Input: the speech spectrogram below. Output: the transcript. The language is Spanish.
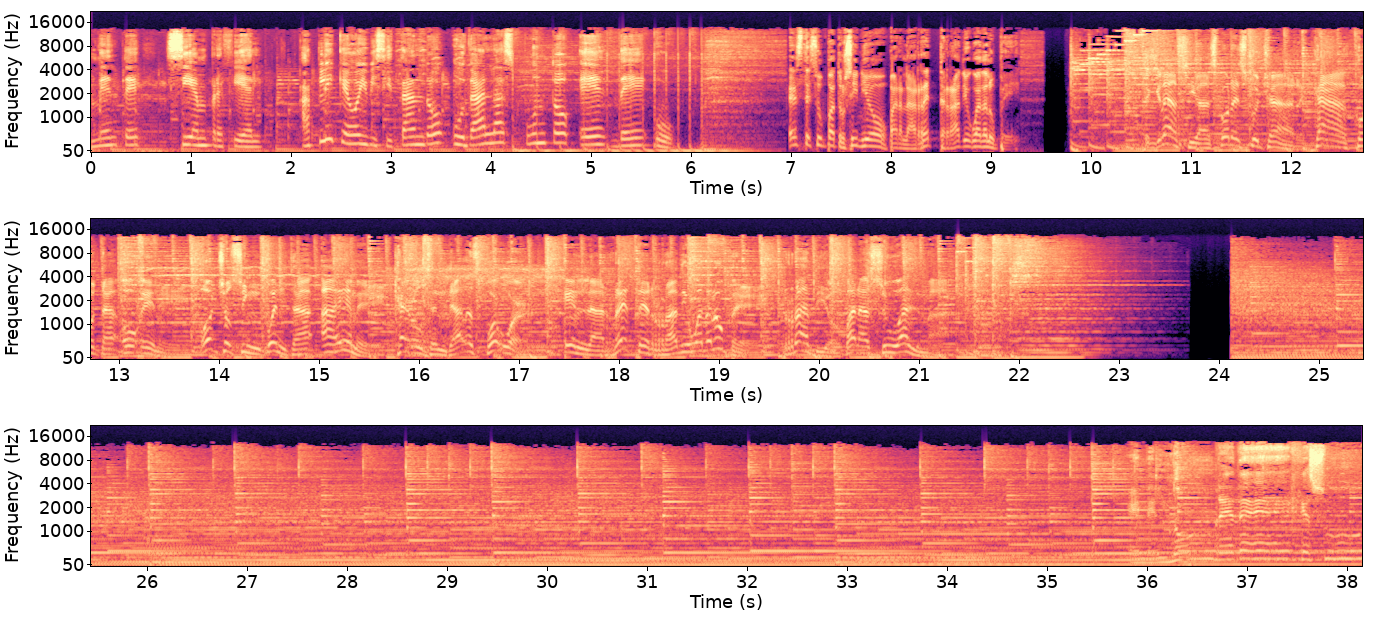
mente siempre fiel. Aplique hoy visitando udalas.edu. Este es un patrocinio para la red Radio Guadalupe. Gracias por escuchar KJON 850 AM Carrollton Dallas Forward en la red de Radio Guadalupe, radio para su alma.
